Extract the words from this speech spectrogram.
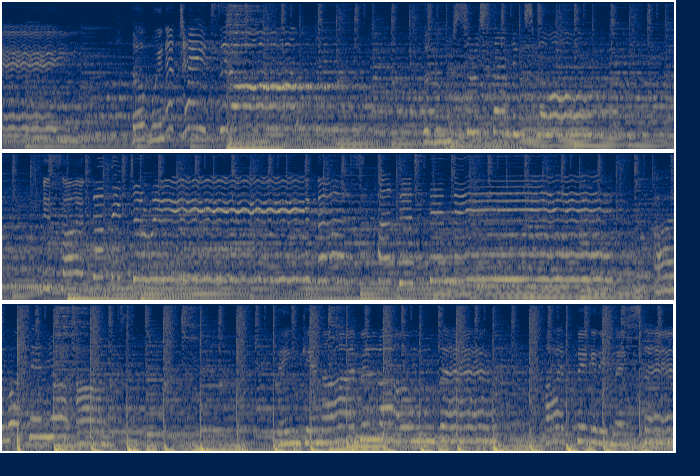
The winner takes it all, the loser is standing small beside the victory. That's destiny. I was in your arms, thinking I belonged there. I figured it made sense,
